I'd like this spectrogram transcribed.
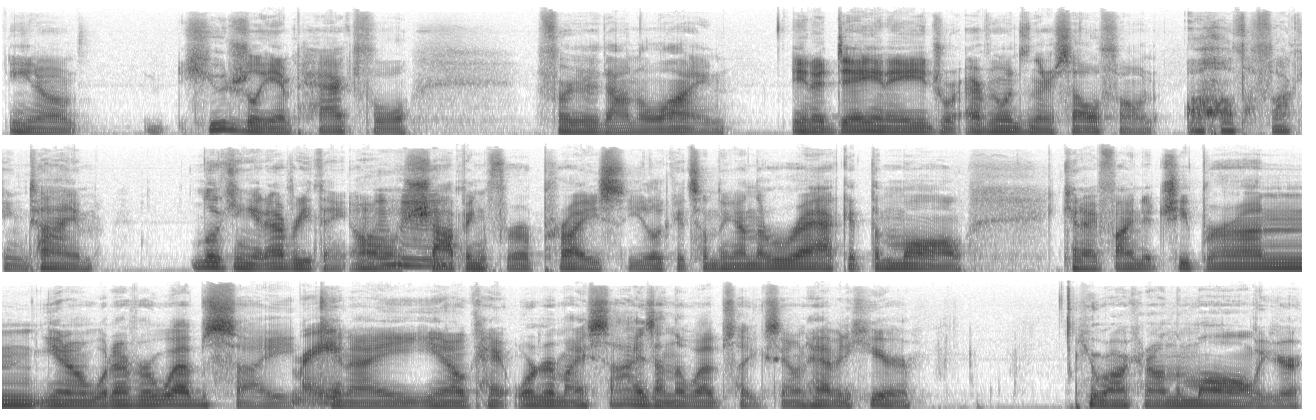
you know, hugely impactful further down the line. In a day and age where everyone's in their cell phone all the fucking time, looking at everything. Oh, mm-hmm. shopping for a price. You look at something on the rack at the mall. Can I find it cheaper on, you know, whatever website? Right. Can I, you know, can I order my size on the website because I don't have it here? You're walking around the mall. You're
